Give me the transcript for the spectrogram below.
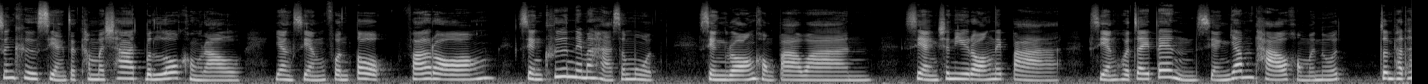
ซึ่งคือเสียงจากธรรมชาติบนโลกของเรา อย่างเสียงฝนตก ฟ้าร้อง เสียงคลื่นในมหาสมุทร เสียงร้องของปลาวาน เสียงชนีร้องในป่า เสียงหัวใจเต้น เสียงย่ำเท้าของมนุษย์ จนพัฒ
